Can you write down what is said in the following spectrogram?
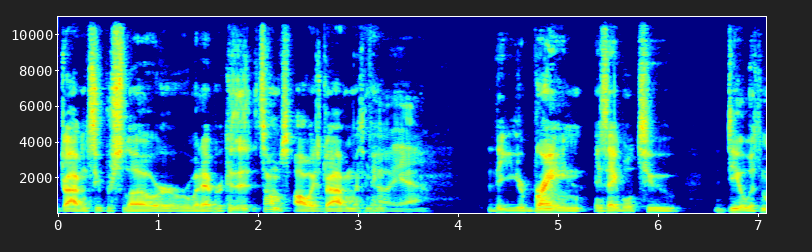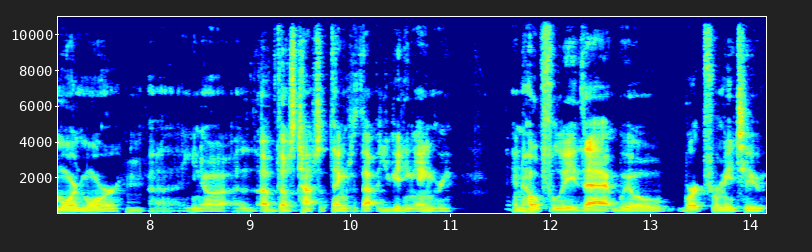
driving super slow or, or whatever, because it's almost always driving with me. Oh yeah. The, your brain is able to deal with more and more, uh, you know, of, of those types of things without you getting angry, and hopefully that will work for me too.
